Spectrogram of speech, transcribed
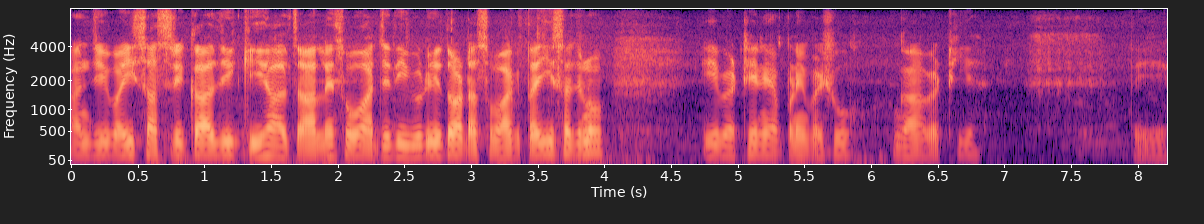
ਹਾਂਜੀ ਬਾਈ, ਸਤਿ ਸ੍ਰੀ ਅਕਾਲ ਜੀ। ਕੀ ਹਾਲ ਚਾਲ ਨੇ? ਸੋ ਅੱਜ ਦੀ ਵੀਡੀਓ ਤੁਹਾਡਾ ਸਵਾਗਤ ਹੈ ਜੀ ਸੱਜਣੋ। ਇਹ ਬੈਠੇ ਨੇ ਆਪਣੇ ਪਸ਼ੂ, ਗਾਂ ਬੈਠੀ ਹੈ। ਤੇ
